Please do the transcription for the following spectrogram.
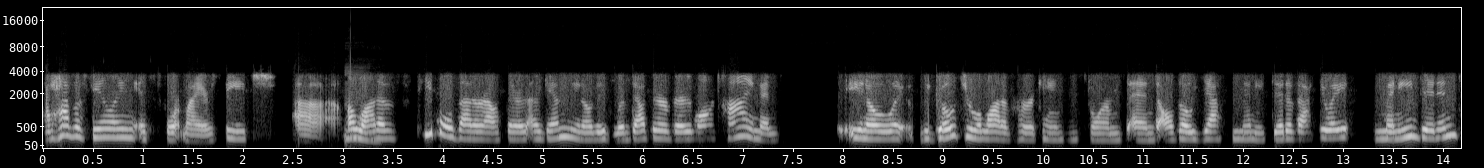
I have a feeling it's Fort Myers Beach. Uh, A Mhm. lot of people that are out there, again, you know, they've lived out there a very long time. And, you know, we go through a lot of hurricanes and storms. And although, yes, many did evacuate, many didn't.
